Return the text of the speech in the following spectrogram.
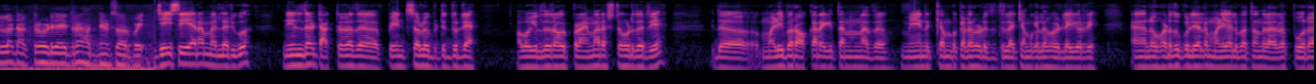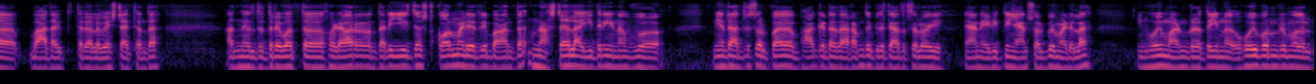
ಎಲ್ಲ ಟ್ರಾಕ್ಟರ್ ಹೊಡಿದೈತ್ರ ಹದಿನೆಂಟು ಸಾವಿರ ರೂಪಾಯಿ. ಜೈ ಸಿ ಆರಾಮ್ ಎಲ್ಲರಿಗೂ. ನಿಲ್ದ ಟ್ರಾಕ್ಟರ್ ಅದು ಪೇಂಟ್ ಸಲ ಬಿಟ್ಟಿದ್ರಲ್ಲ ಅವಾಗ ಇಲ್ದ್ರೆ ಅವ್ರು ಪ್ರೈಮರ್ ಅಷ್ಟೇ ಹೊಡೆದ್ರಿ. ಇದು ಮಳೆ ಬರೋ ಆಕಾರ ಆಗಿತ್ತ ನನ್ನದು ಮೇನ್ ಕೆಂಪು ಕಲರ್ ಹೊಡೆದಿತ್ತಿಲ್ಲ ಕೆಂಪು ಕಲರ್ ಹೊಡ್ಲಾಗಿವ್ರಿ ಯಾಕಂದ್ರೆ ಹೊಡೆದು ಕೂಲಿ ಎಲ್ಲ ಮಳೆಯಲ್ಲಿ ಬತ್ತಂದ್ರೆ ಎಲ್ಲ ಪೂರ ಬಾದ್ ಆಗ್ತಿರ್ತಾರೆ ಎಲ್ಲ ವೇಸ್ಟ್ ಆಯ್ತಂತ ಅಂತ ಅದನ್ನ ಹೇಳ್ತಿದ್ರೆ, ಇವತ್ತು ಹೊಡೆಯವ್ರ ಅಂತಾರೆ, ಈಗ ಜಸ್ಟ್ ಕಾಲ್ ಮಾಡಿರ್ರಿ, ಬಾ ಅಂತ. ನಾಷ್ಟ ಎಲ್ಲ ಆಗಿದ್ರಿ ನಾವು ನೀನು ರಾತ್ರಿ ಸ್ವಲ್ಪ ಭಾಗ ಕೆಟ್ಟದ ಆರಾಮ್ ತಪ್ಪಿದ್ರಿ, ಅದ್ರ ಸಲುವಾಗಿ ಏನು ಎಡಿಟಿಂಗ್ ಏನು ಸ್ವಲ್ಪ ಮಾಡಿಲ್ಲ. ಇನ್ನು ಹೋಗಿ ಮಾಡ್ಬಿಡ್ರತ್ತೆ ಇನ್ನು ಹೋಗಿ ಬರ್ರಿ ಮೊದಲು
